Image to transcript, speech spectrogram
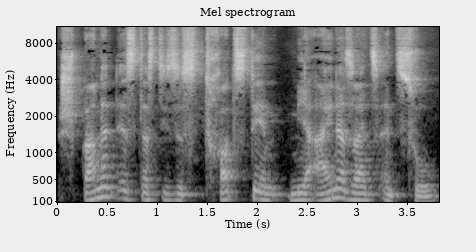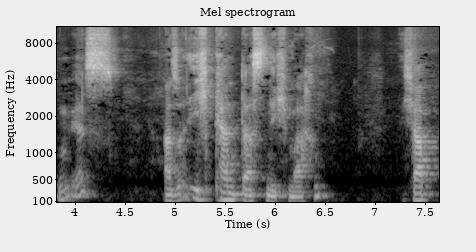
spannend ist, dass dieses Trotzdem mir einerseits entzogen ist. Also ich kann das nicht machen. Ich habe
